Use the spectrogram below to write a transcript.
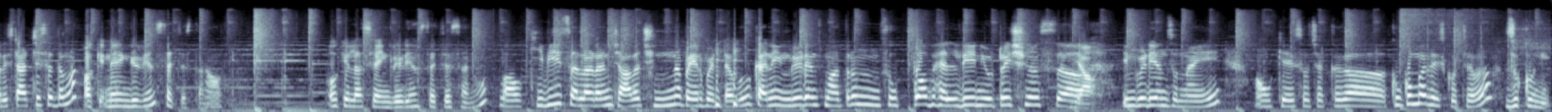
మరి స్టార్ట్ చేసేద్దామా? ఓకే నేను ఇంగ్రీడియంట్స్ తెచ్చేస్తాను. ఓకే లాస్ట్ ఇంగ్రీడియంట్స్ తెచ్చేసాను. వావ్ కివీ సలాడ్ అని చాలా చిన్న పేరు పెట్టావు కానీ ఇంగ్రీడియంట్స్ మాత్రం సూపర్ హెల్దీ న్యూట్రిషనస్. ఇంగ్రీడియంట్స్ ఉన్నాయి. ఓకే సో చక్కగా కుకుంబర్ తీసుకొచ్చావా? Zucchini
